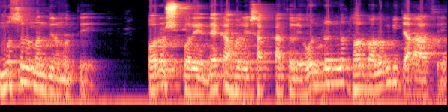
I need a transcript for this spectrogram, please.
মুসলমানদের মধ্যে পরস্পরে দেখা হলে, সাক্ষাৎ হলে অন্যান্য ধর্মাবলম্বী যারা আছে,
